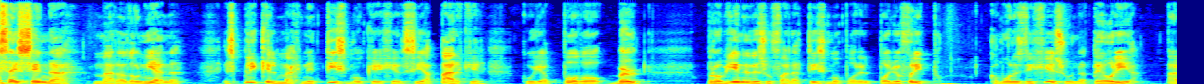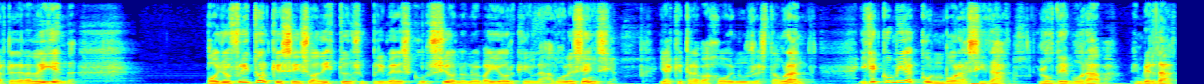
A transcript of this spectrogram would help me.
Esa escena maradoniana explica el magnetismo que ejercía Parker, cuyo apodo Bird proviene de su fanatismo por el pollo frito. Como les dije, es una teoría, parte de la leyenda. Pollo frito al que se hizo adicto en su primera excursión a Nueva York en la adolescencia, ya que trabajó en un restaurante, y que comía con voracidad, lo devoraba, en verdad,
